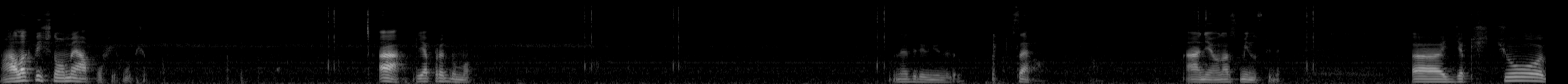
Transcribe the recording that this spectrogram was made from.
Галактичного мега пофіг, в общем. А, я придумав. Не дорівнює нулю. Все. А, ні, у нас мінус піде. Е, якщо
